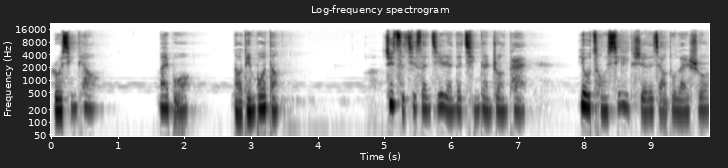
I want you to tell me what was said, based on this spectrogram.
如心跳、脉搏、脑电波等。据此计算机人的情感状态，又从心理学的角度来说，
